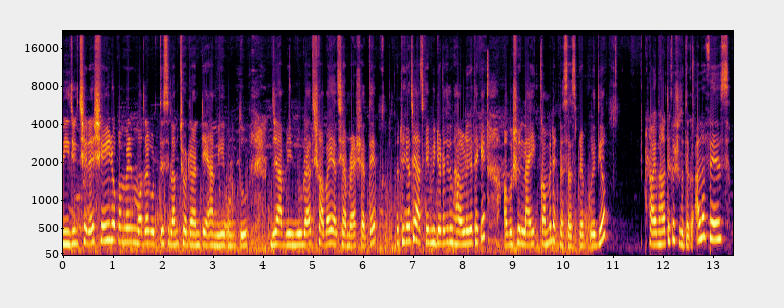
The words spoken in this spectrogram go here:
মিউজিক ছেড়ে সেই রকমের মজা করতেছিলাম। ছোট আন্টি আমি, অন্তু, জাবির নুরাত সবাই আছে আমরা একসাথে। তো ঠিক আছে আজকের ভিডিওটা যদি ভালো লেগে থাকে, অবশ্যই লাইক কমেন্ট একটা সাবস্ক্রাইব করে দিও। সবাই ভালো থেকো, সুস্থ থেকো। আল্লাহ হাফেজ।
